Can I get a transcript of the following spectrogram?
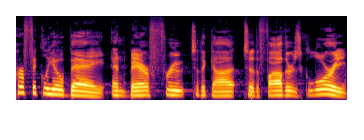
perfectly obey and bear fruit to the, God, to the Father's glory.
